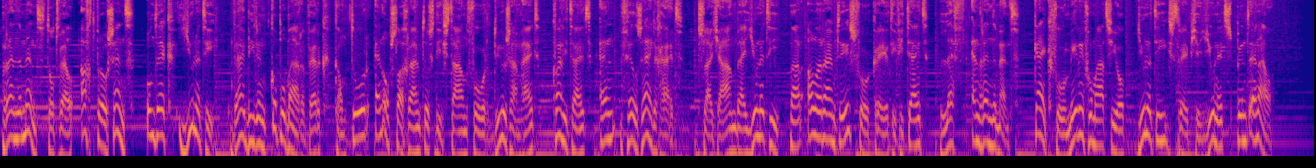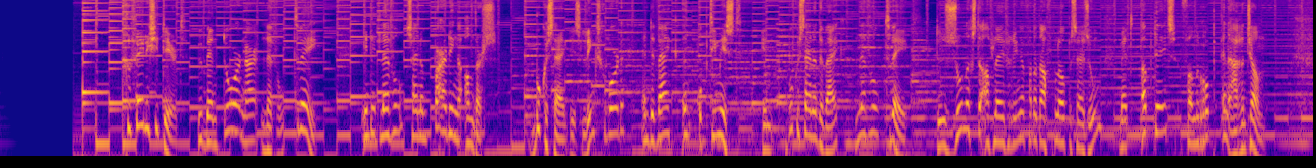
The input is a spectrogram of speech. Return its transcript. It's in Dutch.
Rendement tot wel 8%. Ontdek Unity. Wij bieden koppelbare werk, kantoor en opslagruimtes die staan voor duurzaamheid, kwaliteit en veelzijdigheid. Sluit je aan bij Unity, waar alle ruimte is voor creativiteit, lef en rendement. Kijk voor meer informatie op unity-units.nl. Gefeliciteerd, u bent door naar level 2. In dit level zijn een paar dingen anders. Boekenstein is links geworden en de wijk een optimist. In Boekenstein en de wijk level 2. De zonnigste afleveringen van het afgelopen seizoen met updates van Rob en Arend Jan.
